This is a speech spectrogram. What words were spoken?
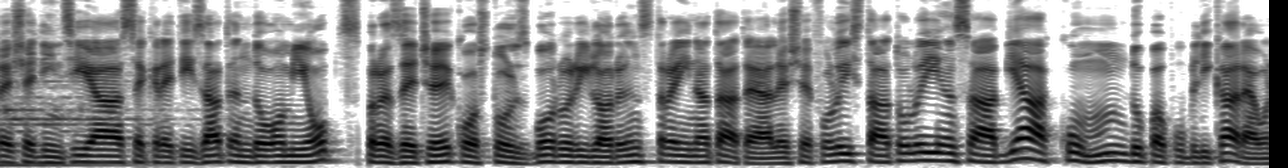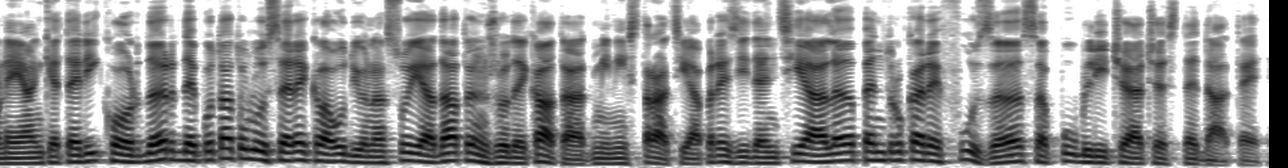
Președinția a secretizat în 2018 costul zborurilor în străinătate ale șefului statului, însă abia acum, după publicarea unei anchete recorder, deputatul USR Claudiu Năsui a dat în judecată administrația prezidențială pentru că refuză să publice aceste date.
